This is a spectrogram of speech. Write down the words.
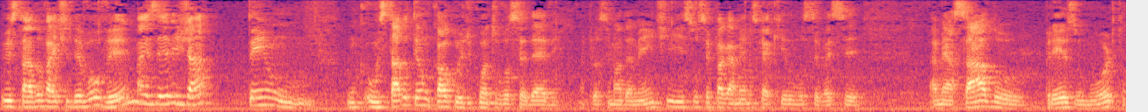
o Estado vai te devolver, mas ele já tem um, um, O Estado tem um cálculo de quanto você deve, aproximadamente, e se você pagar menos que aquilo, você vai ser ameaçado, preso, morto.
